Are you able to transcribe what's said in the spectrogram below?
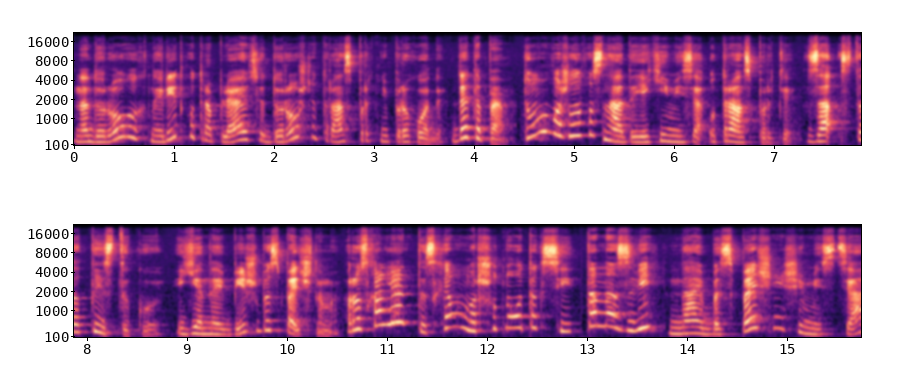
на дорогах нерідко трапляються дорожньо-транспортні пригоди ДТП. Тому важливо знати, які місця у транспорті за статистикою є найбільш безпечними. Розгляньте схему маршрутного таксі та назвіть найбезпечніші місця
